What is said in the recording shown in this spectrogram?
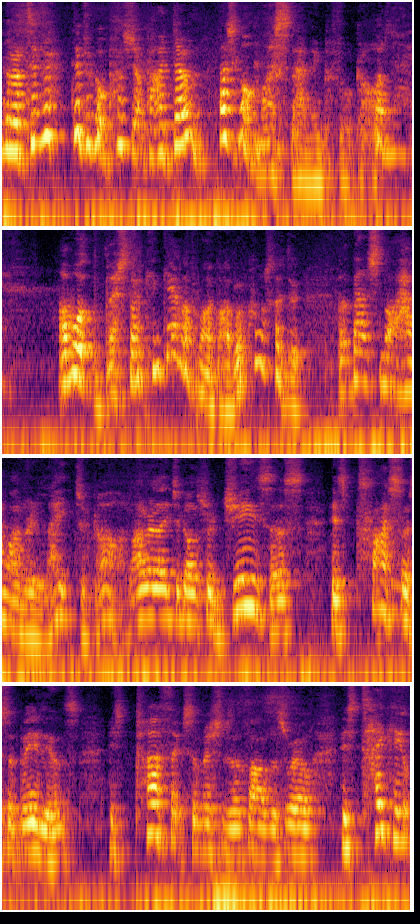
there are diffi- difficult passages, but I don't. That's not my standing before God. I want the best I can get of my Bible. Of course I do. But that's not how I relate to God. I relate to God through Jesus, His priceless obedience, His perfect submission to the Father's will, His taking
